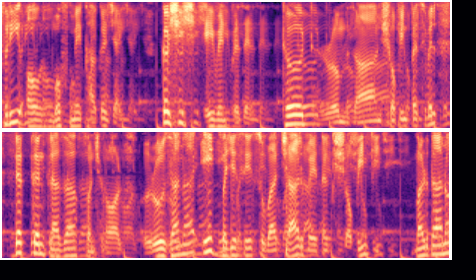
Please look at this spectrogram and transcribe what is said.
फ्री और मुफ़्त में खाकर जाइए Kashish event present third Ramzan shopping festival Deccan plaza function hall रोज़ाना एक बजे से सुबह चार बजे तक शॉपिंग कीजिए मर्दाना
